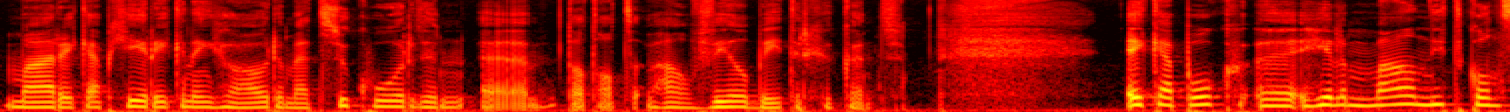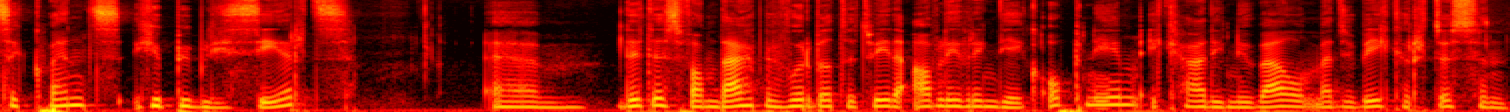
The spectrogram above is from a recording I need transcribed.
Maar ik heb geen rekening gehouden met zoekwoorden. Uh, dat had wel veel beter gekund. Ik heb ook uh, helemaal niet consequent gepubliceerd. Ehm, dit is vandaag bijvoorbeeld de tweede aflevering die ik opneem. Ik ga die nu wel met de week ertussen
